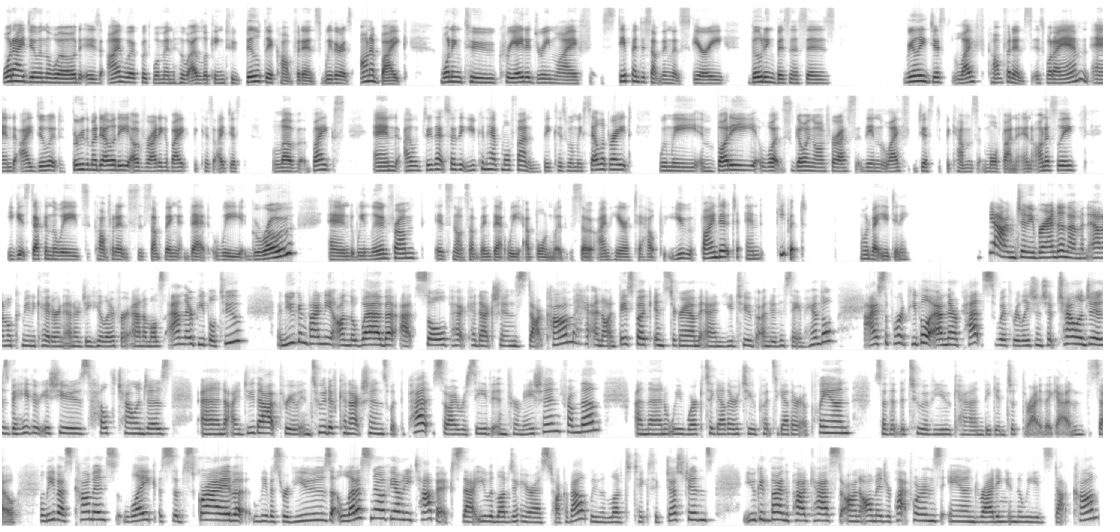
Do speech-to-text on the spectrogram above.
What I do in the world is I work with women who are looking to build their confidence, whether it's on a bike, wanting to create a dream life, step into something that's scary, building businesses, really just life confidence is what I am. And I do it through the modality of riding a bike because I just love bikes. And I would do that so that you can have more fun because when we celebrate, when we embody what's going on for us, then life just becomes more fun. And honestly, you get stuck in the weeds. Confidence is something that we grow and we learn from. It's not something that we are born with. So I'm here to help you find it and keep it. And what about you, Ginny? Yeah, I'm Ginny Branden. I'm an animal communicator and energy healer for animals and their people too. And you can find me on the web at soulpetconnections.com and on Facebook, Instagram, and YouTube under the same handle. I support people and their pets with relationship challenges, behavior issues, health challenges, and I do that through intuitive connections with the pet. So I receive information from them and then we work together to put together a plan so that the two of you can begin to thrive again. So leave us comments, like, subscribe, leave us reviews. Let us know if you have any topics that you would love to hear us talk about. We would love to take suggestions. You can find the podcast on all major platforms and ridingintheweeds.com.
